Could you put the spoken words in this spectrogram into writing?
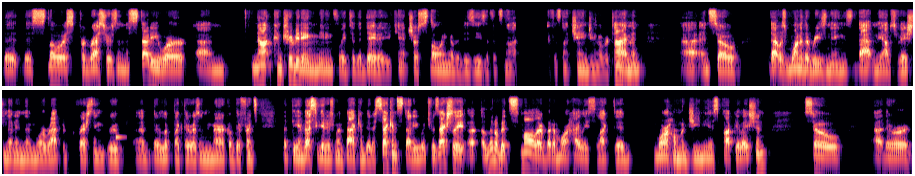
the, the slowest progressors in the study were um, not contributing meaningfully to the data. You can't show slowing of a disease if it's not if it's not changing over time. And uh, and so that was one of the reasonings that and the observation that in the more rapid progressing group uh, there looked like there was a numerical difference that the investigators went back and did a second study which was actually a, a little bit smaller but a more highly selected more homogeneous population. So uh, there were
